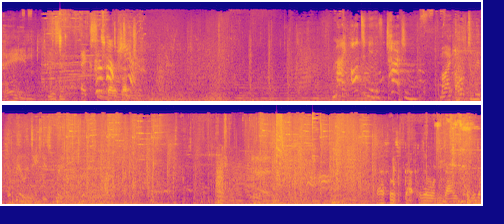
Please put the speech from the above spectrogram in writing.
Pain is an excellent Scar shot. teacher. My ultimate is charging. My ultimate ability is ready. I feel scrapped because everyone died because of the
